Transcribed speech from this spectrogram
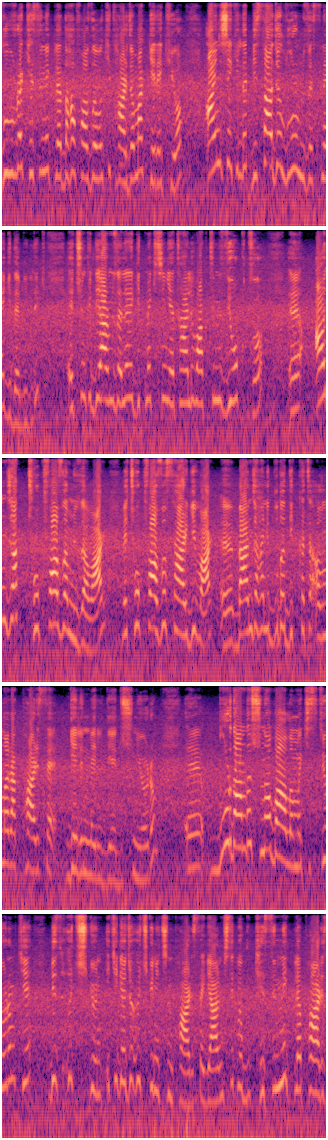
Louvre'a kesinlikle daha fazla vakit harcamak gerekiyor. Aynı şekilde biz sadece Louvre Müzesi'ne gidebildik. E, çünkü diğer müzelere gitmek için yeterli vaktimiz yoktu. E, ancak çok fazla müze var ve çok fazla sergi var. E, bence hani bu da dikkate alınarak Paris'e gelinmeli diye düşünüyorum. E, buradan da şuna bağlamak istiyorum ki biz 3 gün, 2 gece 3 gün için Paris'e gelmiştik ve bu kesinlikle Paris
